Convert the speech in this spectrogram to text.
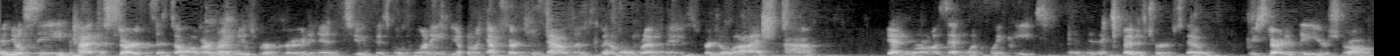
And you'll see, uh, to start, since all of our revenues were accrued into fiscal twenty, we only have thirteen thousand minimal revenues for July. Um, Yet we're almost at one point eight in in expenditures, so we started the year strong,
